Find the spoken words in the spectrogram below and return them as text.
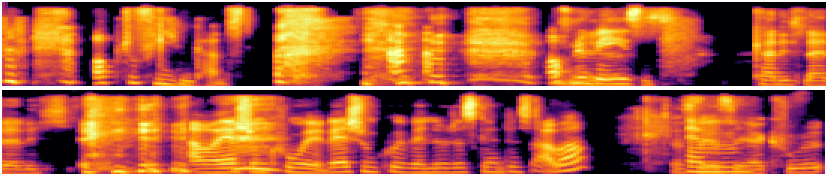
ob du fliegen kannst. Auf eine Besen. Kann ich leider nicht. aber wäre schon cool. Wäre schon cool, wenn du das könntest. Aber. Das wäre ähm, sehr cool.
